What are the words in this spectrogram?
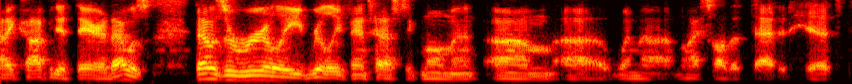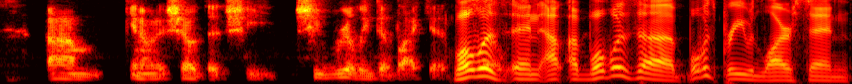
I, I copied it there. That was, that was a really, really fantastic moment um, uh, when, uh, when I saw that that had hit. Um, you know, and it showed that she she really did like it. What So- was and uh, uh, what was uh what was Brie Larson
